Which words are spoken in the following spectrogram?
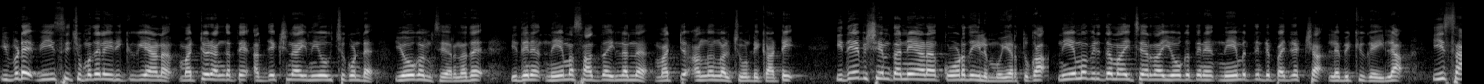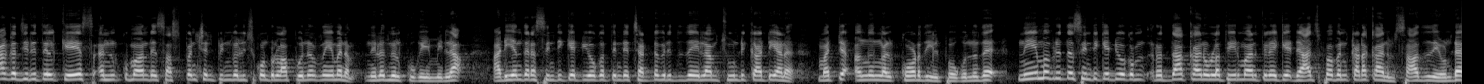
ഇവിടെ വി സി ചുമതലയിരിക്കുകയാണ് മറ്റൊരു അംഗത്തെ അധ്യക്ഷനായി നിയോഗിച്ചുകൊണ്ട് യോഗം ചേർന്നത്. ഇതിന് നിയമസാധ്യതയില്ലെന്ന് മറ്റ് അംഗങ്ങൾ ചൂണ്ടിക്കാട്ടി. ഇതേ വിഷയം തന്നെയാണ് കോടതിയിലും ഉയർത്തുക. നിയമവിരുദ്ധമായി ചേർന്ന യോഗത്തിന് നിയമത്തിന്റെ പരിരക്ഷ ലഭിക്കുകയില്ല. ഈ സാഹചര്യത്തിൽ കെ എസ് അനിൽകുമാറിന്റെ സസ്പെൻഷൻ പിൻവലിച്ചുകൊണ്ടുള്ള പുനർനിയമനം നിലനിൽക്കുകയുമില്ല. അടിയന്തര സിൻഡിക്കേറ്റ് യോഗത്തിന്റെ ചട്ടവിരുദ്ധതയെല്ലാം ചൂണ്ടിക്കാട്ടിയാണ് മറ്റ് അംഗങ്ങൾ കോടതിയിൽ പോകുന്നത്. നിയമവിരുദ്ധ സിൻഡിക്കേറ്റ് യോഗം റദ്ദാക്കാനുള്ള തീരുമാനത്തിലേക്ക് രാജ്ഭവൻ കടക്കാനും സാധ്യതയുണ്ട്.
